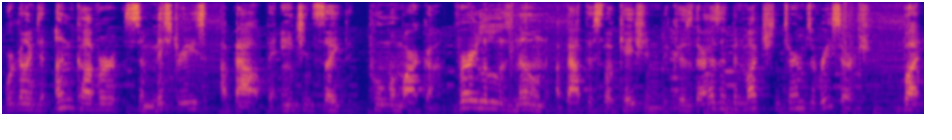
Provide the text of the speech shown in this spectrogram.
we're going to uncover some mysteries about the ancient site Pumamarca. Very little is known about this location because there hasn't been much in terms of research. But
